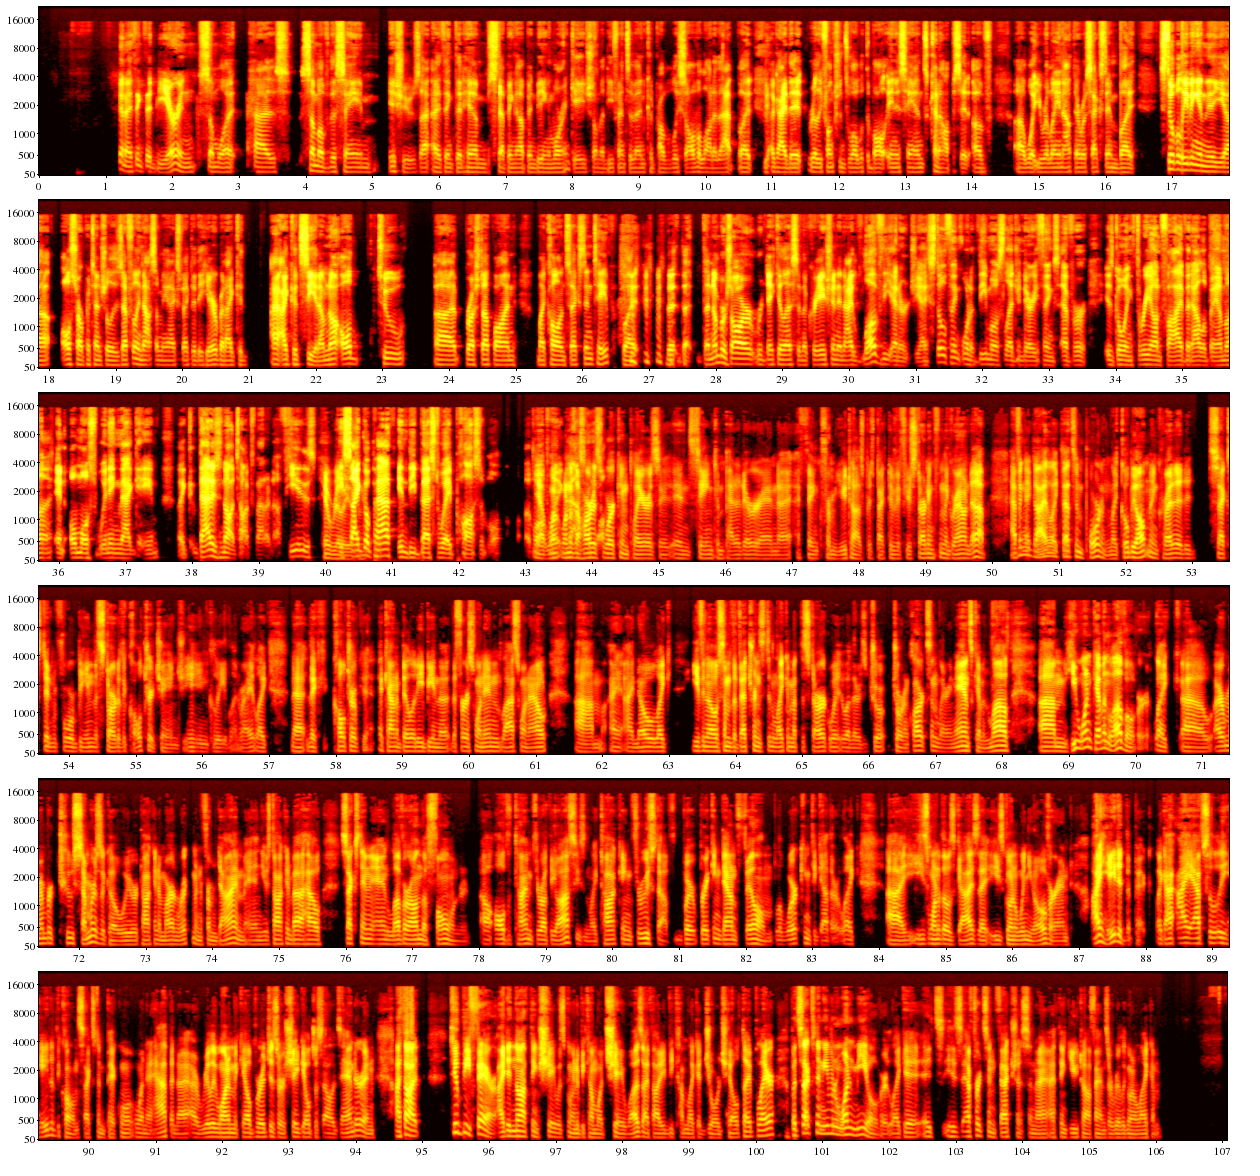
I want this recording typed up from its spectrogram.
And I think that De'Aaron somewhat has some of the same issues. I, I, think that him stepping up and being more engaged on the defensive end could probably solve a lot of that. But yeah. a guy that really functions well with the ball in his hands, kind of opposite of uh, what you were laying out there with Sexton. But still believing in the uh, All Star potential is definitely not something I expected to hear. But I could I, I could see it. I'm not all too uh, brushed up on my Collin Sexton tape, but the, the, the numbers are ridiculous in the creation, and I love the energy. I still think one of the most legendary things ever is going three on five at Alabama and almost winning that game. Like that is not talked about enough. He is really a psychopath isn't. in the best way possible. Yeah, one, one of the hardest working players, in insane competitor, and I, I think from Utah's perspective, if you're starting from the ground up, having a guy like that's important. Like Koby Altman credited Sexton for being the start of the culture change in, in, Cleveland, right? Like that the culture of accountability being the the first one in, last one out. Um, I, I know like even though some of the veterans didn't like him at the start, whether it's Jordan Clarkson, Larry Nance, Kevin Love, um, he won Kevin Love over. Like uh, I remember two summers ago, we were talking to Martin Rickman from Dime, and he was talking about how Sexton and Love are on the phone all the time throughout the offseason, like talking through stuff, breaking down film, working together. Like uh, he's one of those guys that he's going to win you over. And I hated the pick. Like I, I absolutely hated the Collin Sexton pick when, when it happened. I, I, really wanted Mikal Bridges or Shai Gilgeous-Alexander, and I thought to be fair, I did not think Shai was going to become what Shai was. I thought he'd become like a George Hill type player. But Sexton even won me over. Like it, it's his efforts infectious, and I, I think Utah fans are really going to like him.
